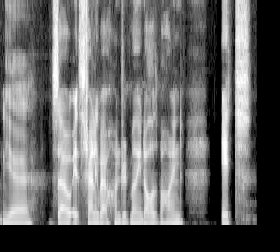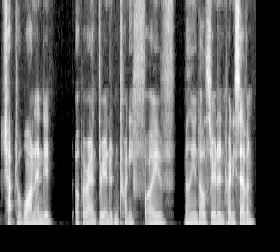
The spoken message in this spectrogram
Yeah. So it's trailing about hundred million dollars behind. It chapter one ended up around three hundred and twenty-five million dollars, three hundred and twenty-seven.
